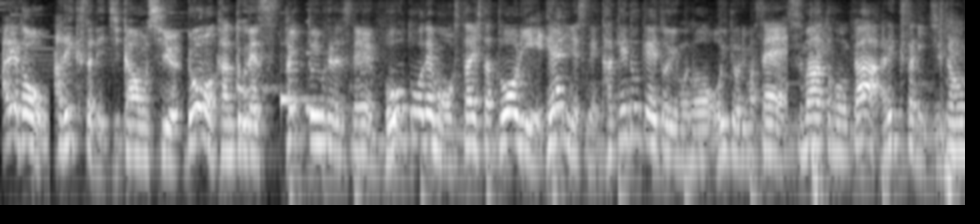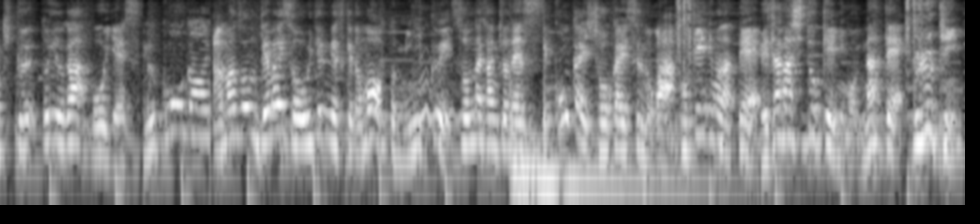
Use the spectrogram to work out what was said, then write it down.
ありがとうアレクサで時間を知る。どうも監督です。はい、というわけでですね、冒頭でもお伝えした通り、部屋にですね、掛け時計というものを置いておりません。スマートフォンか、アレクサに時間を聞くというのが多いです。向こう側に Amazon デバイスを置いてるんですけども、ちょっと見にくい、そんな環境です。で今回紹介するのが、時計にもなって、目覚まし時計にもなって、ブルーキン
